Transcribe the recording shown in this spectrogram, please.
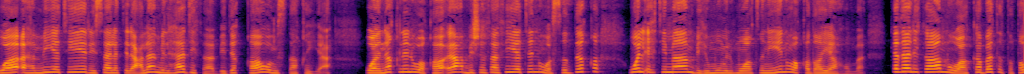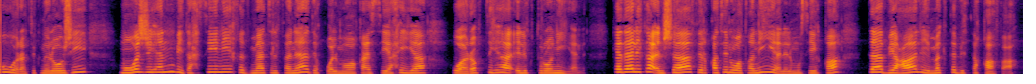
وأهمية رسالة الإعلام الهادفة بدقة ومصداقية ونقل الوقائع بشفافية وصدق والاهتمام بهموم المواطنين وقضاياهم. كذلك مواكبة التطور التكنولوجي موجها بتحسين خدمات الفنادق والمواقع السياحية وربطها إلكترونيا. كذلك إنشاء فرقة وطنية للموسيقى تابعة لمكتب الثقافة.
